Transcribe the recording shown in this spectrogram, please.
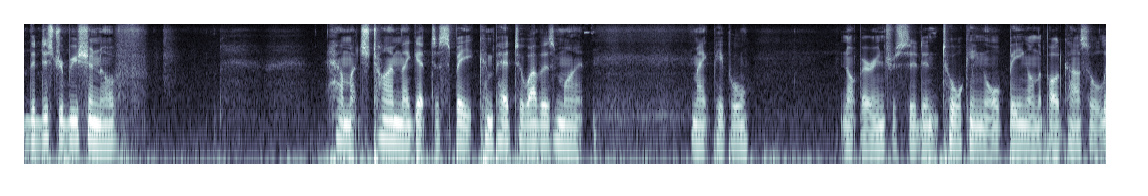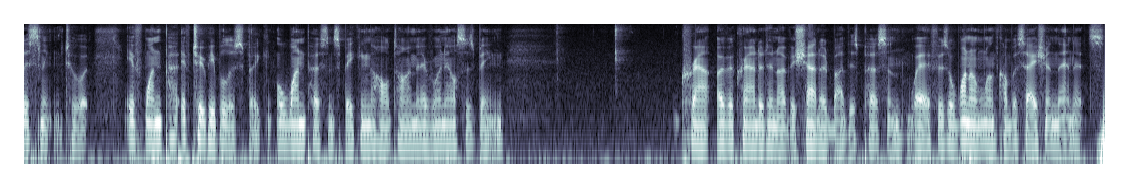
the distribution of how much time they get to speak compared to others might make people not very interested in talking or being on the podcast or listening to it. If one, if two people are speaking or one person speaking the whole time and everyone else is being crowd overcrowded and overshadowed by this person, where if it's a one-on-one conversation, then it's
